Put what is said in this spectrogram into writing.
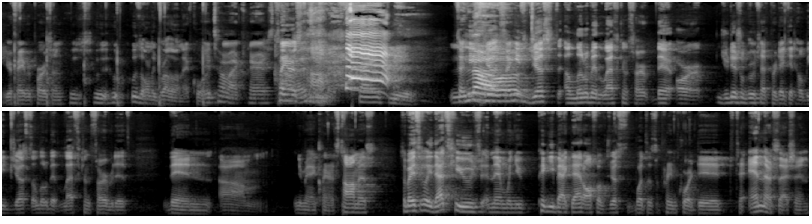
your favorite person. Who's who, who, who's the only brother on that court? you're talking about Clarence. Clarence Thomas. Thomas. Thank you. So he's, no, just, so he's just a little bit less conservative, or judicial groups have predicted he'll be just a little bit less conservative than um, your man Clarence Thomas. So basically, that's huge. And then when you piggyback that off of just what the Supreme Court did to end their session,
